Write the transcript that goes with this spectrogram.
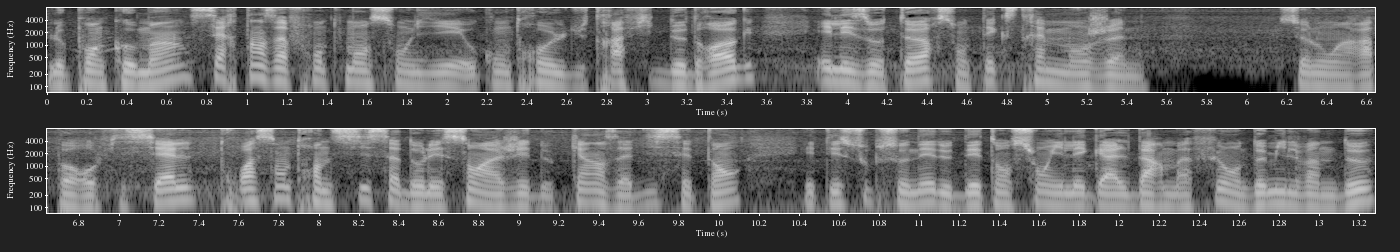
Le point commun, certains affrontements sont liés au contrôle du trafic de drogue et les auteurs sont extrêmement jeunes. Selon un rapport officiel, 336 adolescents âgés de 15 à 17 ans étaient soupçonnés de détention illégale d'armes à feu en 2022.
